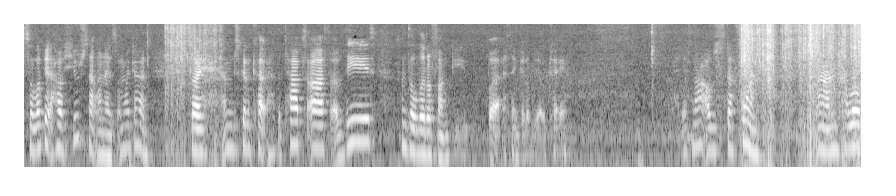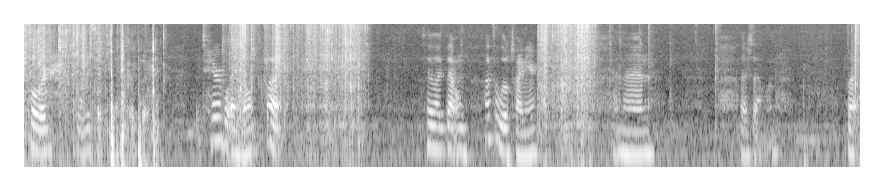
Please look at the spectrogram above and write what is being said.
So look at how huge that one is. Oh my god. So I, I'm just gonna cut the tops off of these. This one's a little funky, but I think it'll be okay. If not, I'll just stuff one um, a little fuller. So let me set you real quick. A terrible angle, but so like that one. That's a little tinier. And then there's that one. But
